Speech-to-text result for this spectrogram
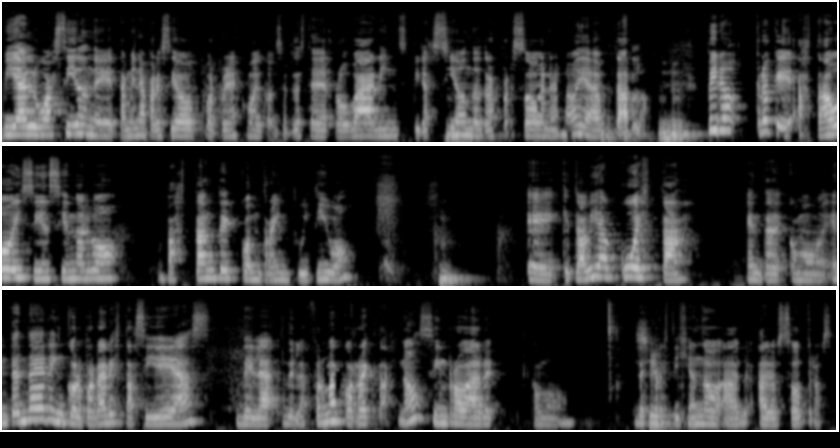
vi algo así donde también apareció por primera vez como el concepto este de robar inspiración de otras personas, ¿no? Y adaptarlo. Pero creo que hasta hoy siguen siendo algo bastante contraintuitivo, hmm. eh, que todavía cuesta como entender e incorporar estas ideas de la, forma correcta, ¿no? Sin robar, como desprestigiando a, los otros.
